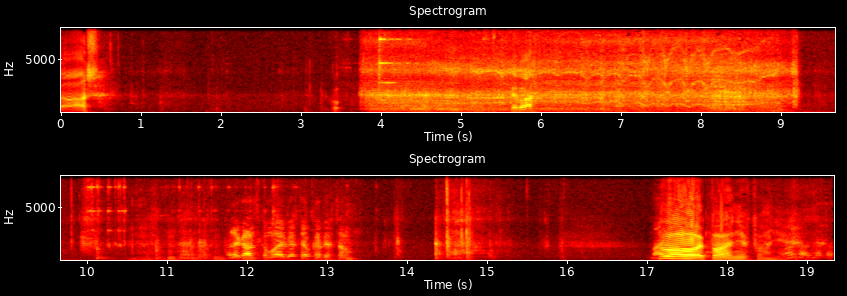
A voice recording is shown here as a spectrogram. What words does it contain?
Aż. Chyba. Elegancko moje wiertełka wiercą. Mają. Oj, panie, panie. No tak, no tak.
